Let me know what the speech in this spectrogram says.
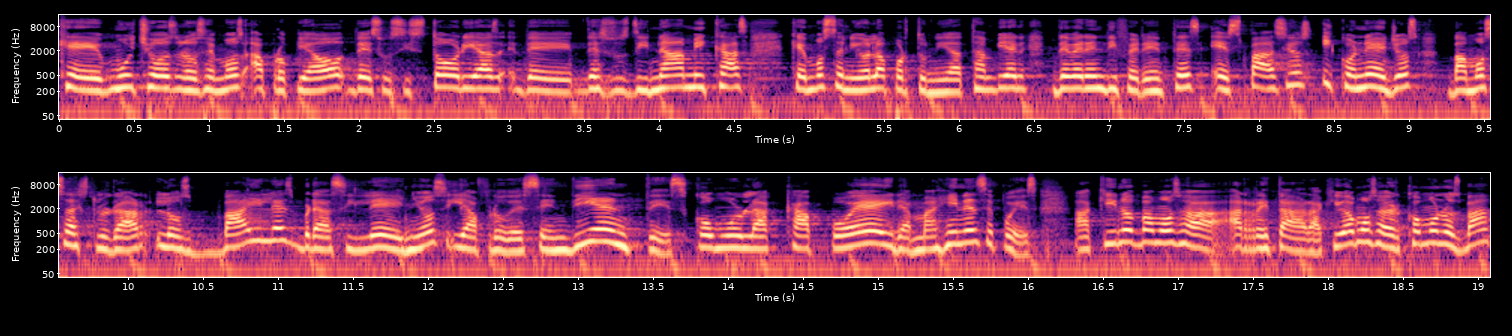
que muchos nos hemos apropiado de sus historias, de, de sus dinámicas, que hemos tenido la oportunidad también de ver en diferentes espacios y con ellos vamos a explorar los bailes brasileños y afrodescendientes, como la capoeira. Imagínense pues, aquí nos vamos a, a retar, aquí vamos a ver cómo nos va.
